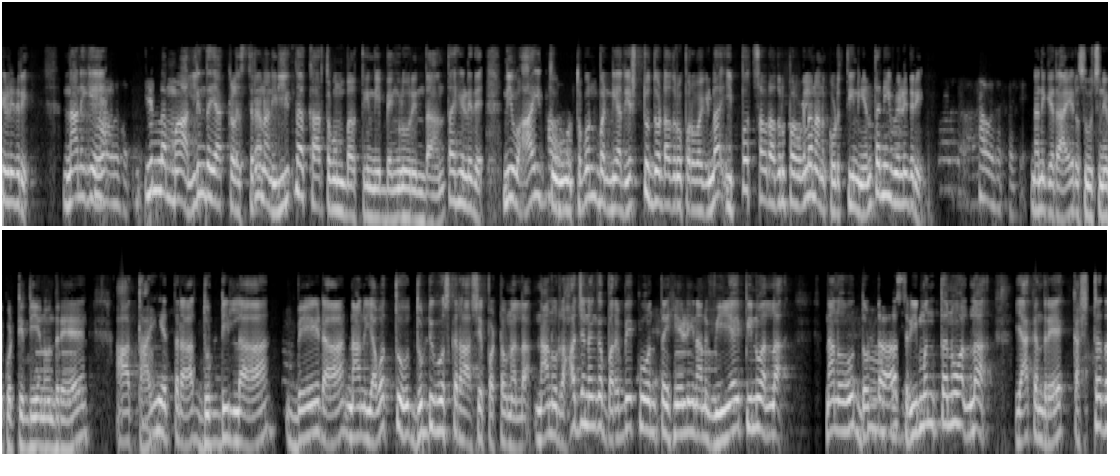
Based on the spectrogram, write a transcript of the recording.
ಹೇಳಿದ್ರಿ. ನನಗೆ ಇಲ್ಲಮ್ಮ ಅಲ್ಲಿಂದ ಯಾಕೆ ಕಳಿಸ್ತೀರಾ? ನಾನು ಇಲ್ಲಿಂದ ಕಾರ್ ತಗೊಂಡ್ ಬರ್ತೀನಿ ಬೆಂಗಳೂರಿಂದ ಅಂತ ಹೇಳಿದೆ. ನೀವು ಆಯ್ತು ತಗೊಂಡ್ ಬನ್ನಿ ಅದು ಎಷ್ಟು ದೊಡ್ಡಾದ್ರೂ ಪರವಾಗಿಲ್ಲ ಇಪ್ಪತ್ ಸಾವಿರ ಆದ್ರೂ ಪರವಾಗಿಲ್ಲ ನಾನು ಕೊಡ್ತೀನಿ ಅಂತ ನೀವ್ ಹೇಳಿದ್ರಿ. ನನಗೆ ರಾಯರ ಸೂಚನೆ ಕೊಟ್ಟಿದ್ದು ಏನು ಅಂದ್ರೆ, ಆ ತಾಯಿ ಹತ್ರ ದುಡ್ಡಿಲ್ಲ, ಬೇಡ, ನಾನು ಯಾವತ್ತು ದುಡ್ಡಿಗೋಸ್ಕರ ಆಸೆ ಪಟ್ಟವನಲ್ಲ. ನಾನು ರಾಜನಂಗ ಬರಬೇಕು ಅಂತ ಹೇಳಿ ನಾನು ವಿ ಐ ಪಿನೂ ಅಲ್ಲ. ನಾನು ದೊಡ್ಡ ಶ್ರೀಮಂತನೂ ಅಲ್ಲ. ಯಾಕಂದ್ರೆ ಕಷ್ಟದ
